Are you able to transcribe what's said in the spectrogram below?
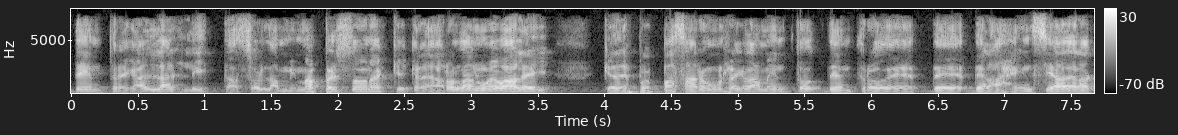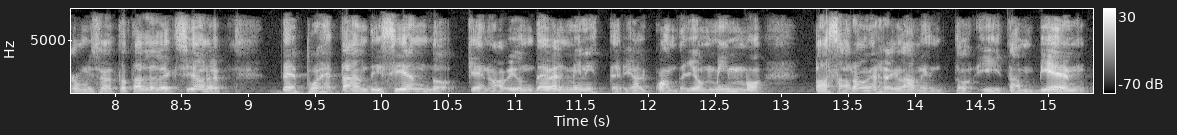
de entregar las listas. Son las mismas personas que crearon la nueva ley, que después pasaron un reglamento dentro de, la agencia de la Comisión Estatal de Elecciones, después estaban diciendo que no había un deber ministerial cuando ellos mismos pasaron el reglamento. Y también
